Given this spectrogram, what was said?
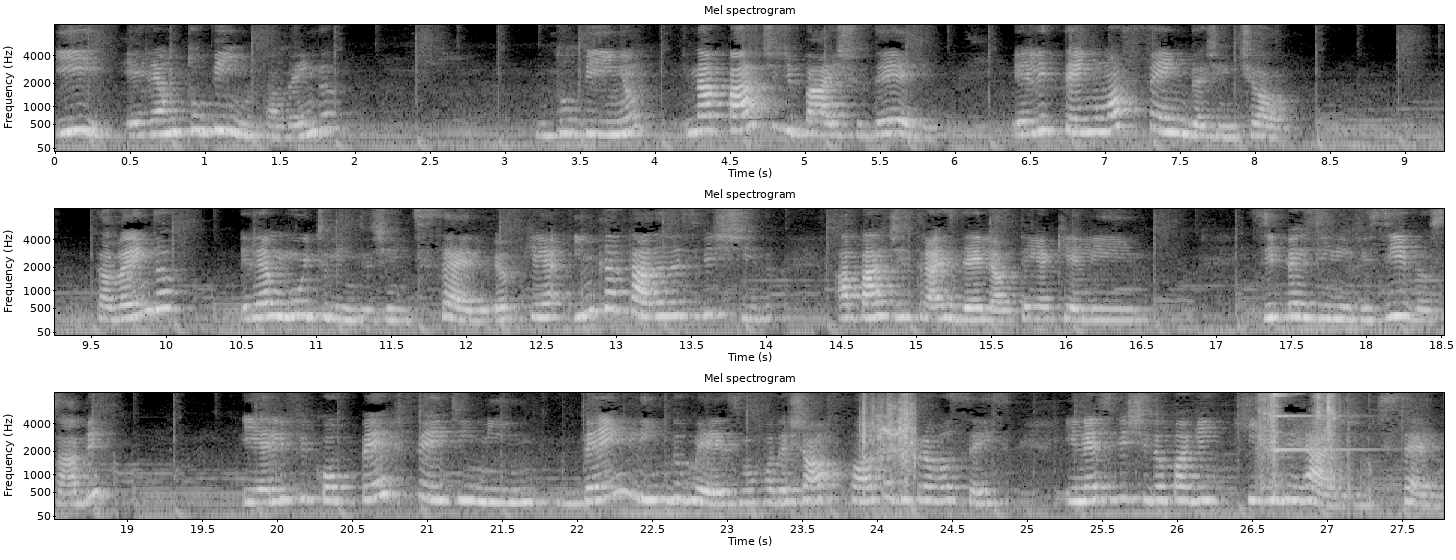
E ele é um tubinho, tá vendo? Um tubinho. E na parte de baixo dele, ele tem uma fenda, gente, ó. Tá vendo? Ele é muito lindo, gente, sério. Eu fiquei encantada nesse vestido. A parte de trás dele, ó, tem aquele zíperzinho invisível, sabe? E ele ficou perfeito em mim, bem lindo mesmo. Vou deixar a foto aqui pra vocês. E nesse vestido eu paguei 15 reais, gente, sério.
